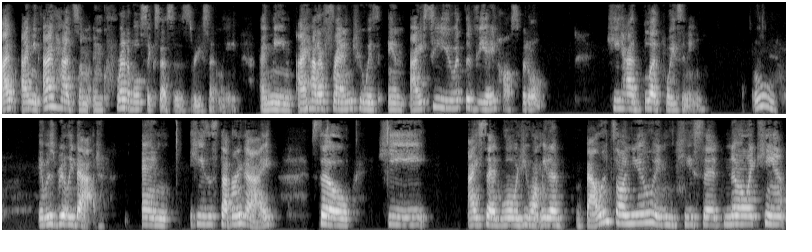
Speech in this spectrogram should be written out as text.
I, I mean, I've had some incredible successes recently. I mean, I had a friend who was in ICU at the VA hospital. He had blood poisoning. Oh. It was really bad. And he's a stubborn guy. So he, I said, Well, would you want me to balance on you? And he said, No, I can't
